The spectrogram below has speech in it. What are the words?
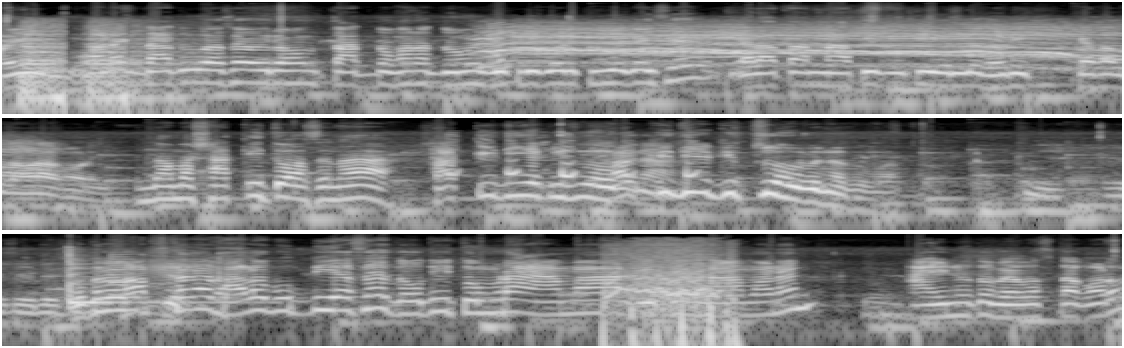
ওই অনেক দাদু আছে ওই রকম চার দোকানের জমি বিক্রি করে দিয়ে গেছে এরা তার নাতি পুতি এগুলো ধরি কেসাল ঝগড়া করে। কিন্তু আমার সাক্ষী তো আছে না। সাক্ষী দিয়ে কিছু হবে না। সাক্ষী দিয়ে কিচ্ছু হবে না তোমার। সব থেকে ভালো বুদ্ধি আছে যদি তোমরা আমার বিষয় না মানেন আইনত ব্যবস্থা করো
